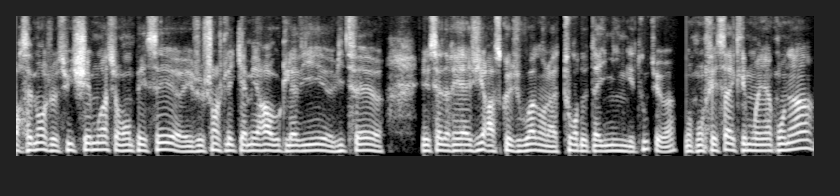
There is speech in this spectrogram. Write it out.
forcément, je suis chez moi sur mon PC euh, et je change les caméras au clavier euh, vite fait. euh, J'essaie de réagir à ce que je vois dans la tour de timing et tout, tu vois. Donc on fait ça avec les moyens qu'on a.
